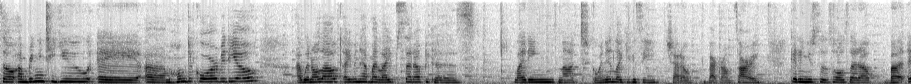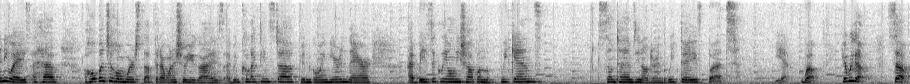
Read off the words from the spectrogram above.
so I'm bringing to you a um, home decor video. I went all out. I even have my lights set up because lighting is not going in like you can see shadow background sorry. Getting used to this whole setup. But anyways I have a whole bunch of homeware stuff that I want to show you guys. I've been collecting stuff been going here and there. I basically only shop on the weekends sometimes you know during the weekdays but yeah well here we go. So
